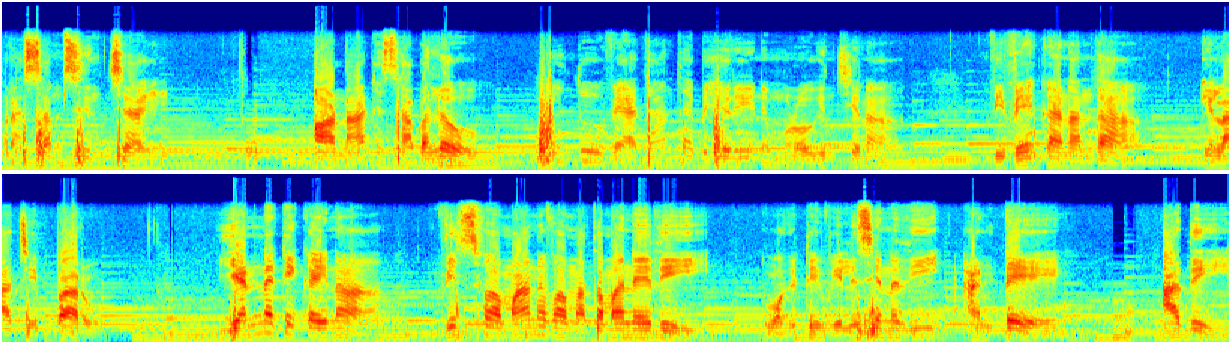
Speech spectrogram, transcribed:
ప్రశంసించాయి. ఆనాటి సభలో హిందూ వేదాంత బిహరీని మ్రోగించిన వివేకానంద ఇలా చెప్పారు. ఎన్నటికైనా విశ్వ మానవ మతమనేది ఒకటి వెలిసినది అంటే అది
